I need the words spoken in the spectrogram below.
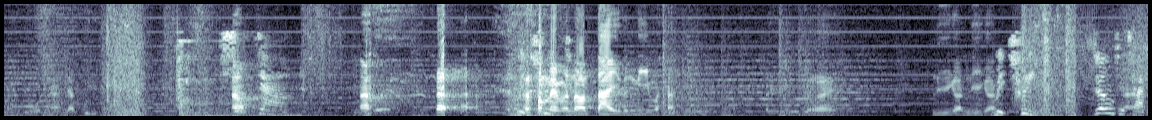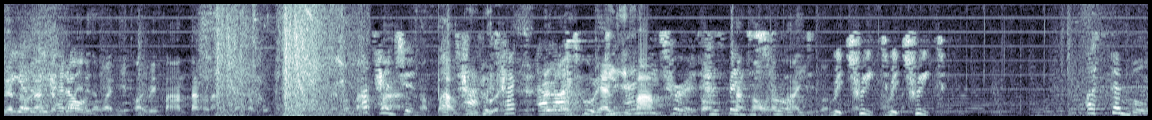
ไม่โดนนะแล้วกูอยู่ไหนอ้าว Shut down. อ้าวแล้วทำไมมานอนตายอยู่ตรงนี้วะเฮ้ยรีก่อนรีก่อน Retreat. Don't อ่า attack เพื่อน the เราน่า enemy จะ head ถอยใน on. จังหวะนี้ถอยไปฟาร์มตั้งหลังนะครับผ มแล้วก็ฟาร์มป่า Attention. ฟาร์มป่า Attack. ด้วย Protect ไม่เป็นไร ally แค turret. รี่ฟาร์ม Enemy turret ก็ has been ช่างเขาเราตายอยู่ก็ Retreat. Retreat. Assemble.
